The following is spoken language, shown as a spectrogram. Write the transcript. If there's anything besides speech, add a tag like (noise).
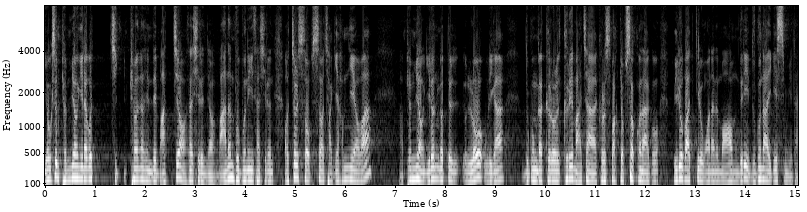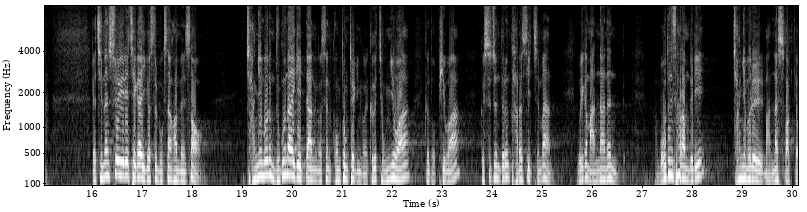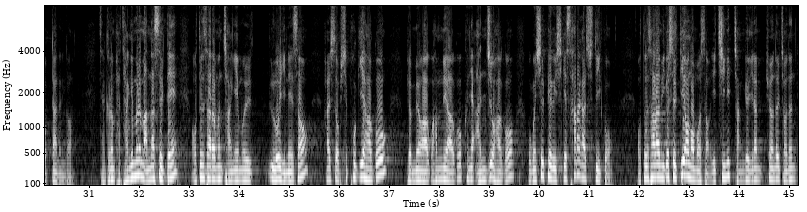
여기서 변명이라고 지- 표현하는데 맞죠? 사실은요. 많은 부분이 사실은 어쩔 수 없어 자기 합리화와 아, 변명 이런 것들로 우리가 누군가 그럴 그래 맞아 그럴 수밖에 없었구나 하고 위로받기를 원하는 마음들이 누구나에게 있습니다. 그러니까 지난 수요일에 제가 이것을 묵상하면서 장애물은 누구나에게 있다는 것은 공통적인 거예요. 그 종류와 그 높이와 그 수준들은 다를 수 있지만 우리가 만나는 그 모든 사람들이 장애물을 만날 수밖에 없다는 것. 자, 바- 장애물을 만났을 때 어떤 사람은 장애물로 인해서 할 수 없이 포기하고 변명하고 합리하고 그냥 안주하고 혹은 실패 의식에 살아갈 수도 있고 어떤 사람이 이것을 뛰어넘어서 이 진입 장벽이라는 표현을 저는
